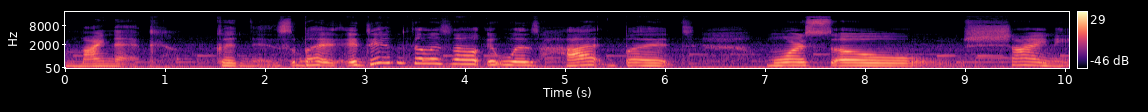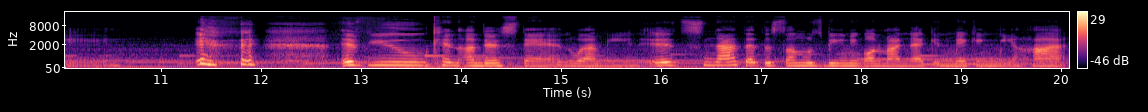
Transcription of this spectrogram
my neck. Goodness. But it didn't feel as though it was hot, but more so shiny. if you can understand what I mean. It's not that the sun was beaming on my neck and making me hot,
